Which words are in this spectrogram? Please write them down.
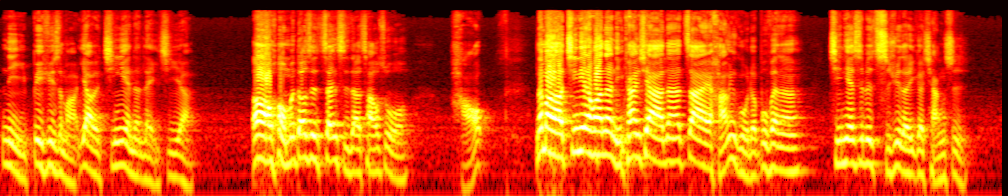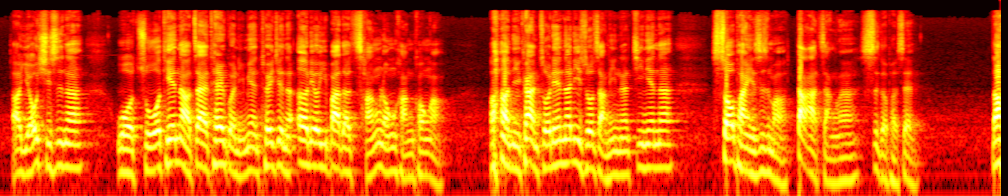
你必须什么要有经验的累积啊。哦，我们都是真实的操作哦。好，那么今天的话呢，你看一下呢，在航运股的部分呢，今天是不是持续的一个强势啊？尤其是呢。我昨天呢，在 Telegram 里面推荐的二六一八的长龙航空啊，啊，你看昨天的利索涨停呢，今天呢收盘也是什么大涨了四个 percent。那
